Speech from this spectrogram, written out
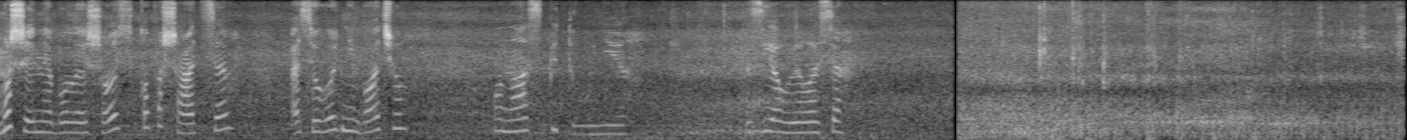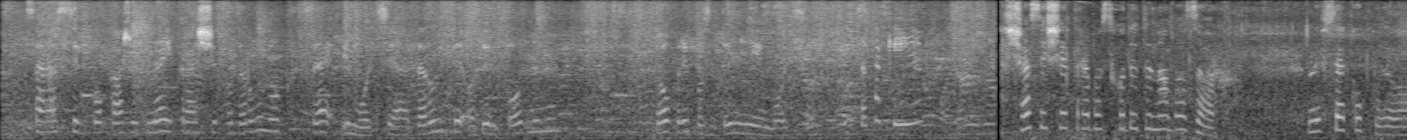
машини були, щось копошаться. А сьогодні бачу у нас петунія з'явилася. Зараз сільпо кажуть, найкращий подарунок це емоція. Даруйте один одному добрі позитивні емоції. Це такі є. Зараз ще треба сходити на базар. Не все купила.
